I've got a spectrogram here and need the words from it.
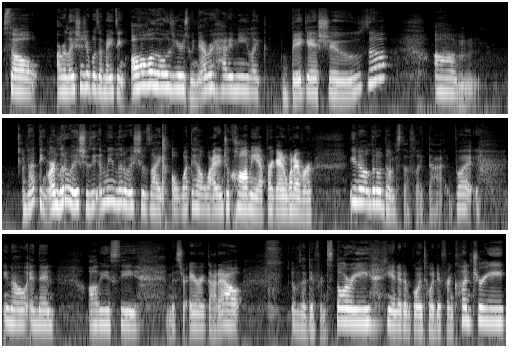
So, our relationship was amazing all those years. We never had any like big issues. Um nothing or little issues. I mean little issues like, oh what the hell, why didn't you call me ever again? Whatever. You know, little dumb stuff like that. But, you know, and then obviously Mr. Eric got out. It was a different story. He ended up going to a different country.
